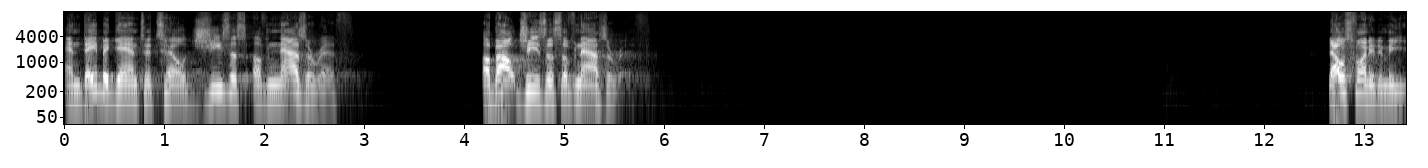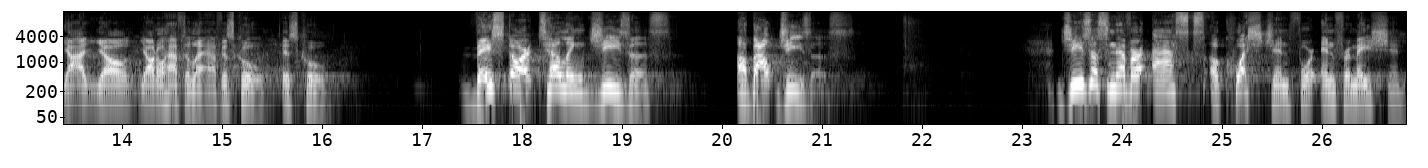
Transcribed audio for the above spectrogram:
and they began to tell Jesus of Nazareth about Jesus of Nazareth. That was funny to me. Y'all, y'all, y'all don't have to laugh. It's cool. It's cool. They start telling Jesus about Jesus. Jesus never asks a question for information,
